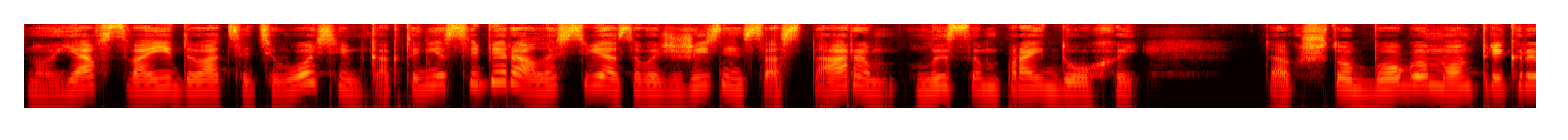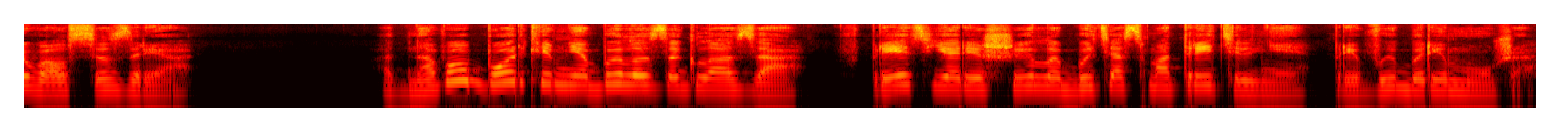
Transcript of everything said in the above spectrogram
Но я в свои двадцать восемь как-то не собиралась связывать жизнь со старым, лысым пройдохой, так что Богом он прикрывался зря. Одного Борьки мне было за глаза, Впредь я решила быть осмотрительнее при выборе мужа.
